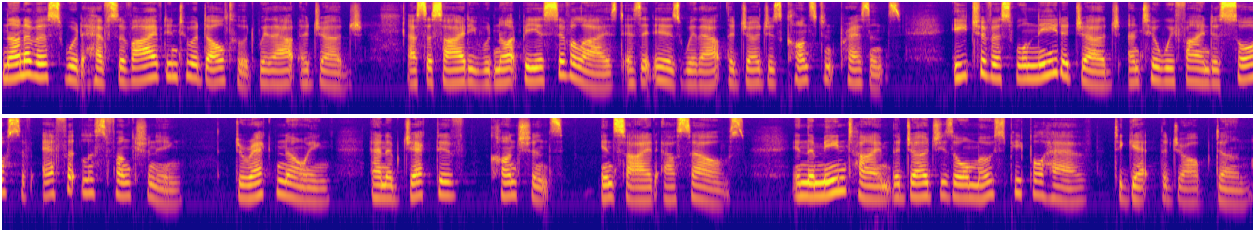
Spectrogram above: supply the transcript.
None of us would have survived into adulthood without a judge. Our society would not be as civilized as it is without the judge's constant presence. Each of us will need a judge until we find a source of effortless functioning, direct knowing, and objective conscience inside ourselves. In the meantime, the judge is all most people have to get the job done.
